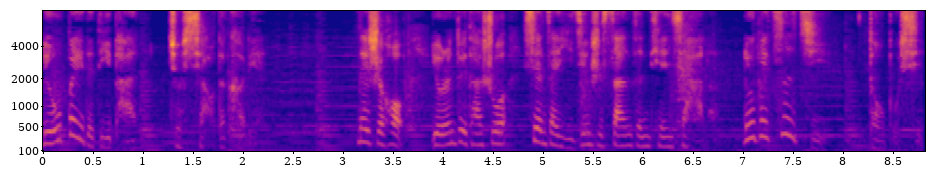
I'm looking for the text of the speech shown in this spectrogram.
刘备的地盘就小得可怜。那时候有人对他说：“现在已经是三分天下了。”刘备自己都不信。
